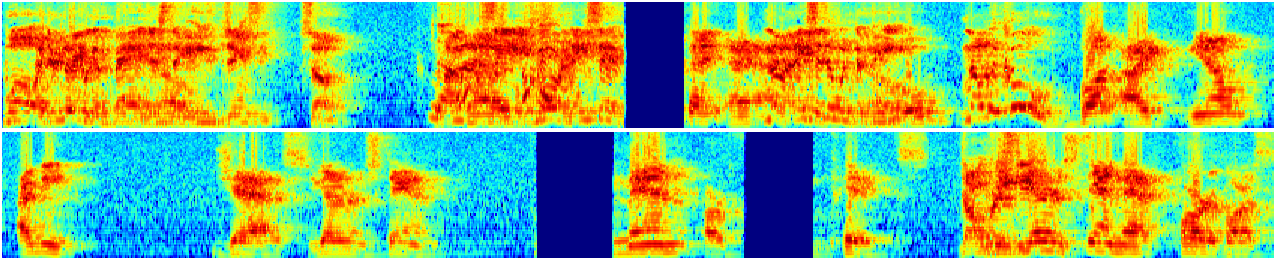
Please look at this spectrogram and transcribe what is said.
Well, I they're not even bad. This nigga, he's Jynxzi. So No. I'm not saying Okay. corn. They said Okay, I, No, I they said it with the no. No, we cool. But I, you know, I mean, Jazz, you gotta understand, men are pigs. Don't risk You it. understand that part of us,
